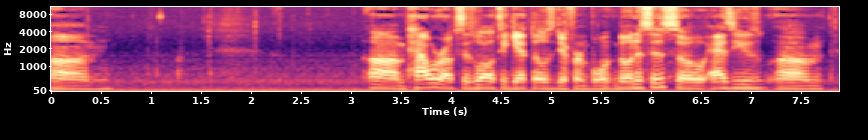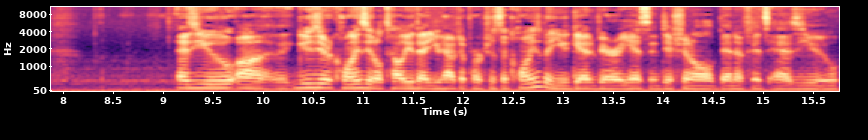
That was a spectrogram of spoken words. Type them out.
um, um, power ups as well to get those different bonuses. So as you um, as you uh, use your coins, it'll tell you that you have to purchase the coins, but you get various additional benefits as you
